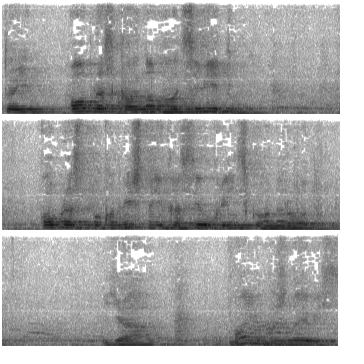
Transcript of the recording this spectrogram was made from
той образ калинового цвіту, образ споконвічної краси українського народу. Я маю можливість.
